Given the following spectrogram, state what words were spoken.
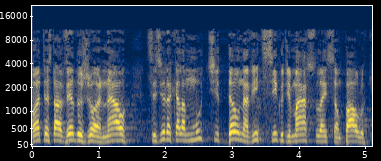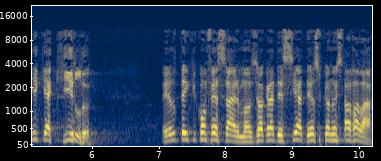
Ontem eu estava vendo o jornal, vocês viram aquela multidão na 25 de março lá em São Paulo? O que, que é aquilo? Eu tenho que confessar, irmãos, eu agradeci a Deus porque eu não estava lá.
